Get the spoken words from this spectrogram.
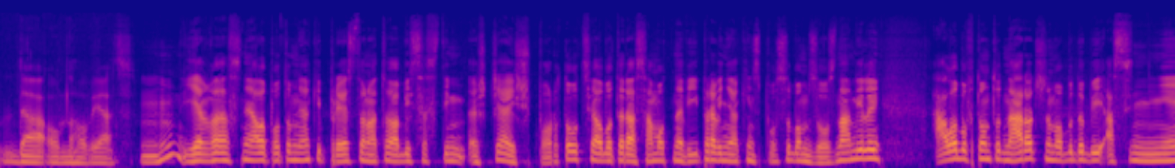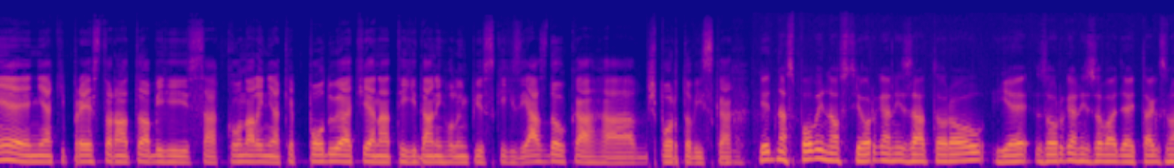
dá o mnoho viac. Mm-hmm. Je vlastne ale potom nejaký priestor na to, aby sa s tým ešte aj športovci alebo teda samotné výpravy nejakým spôsobom zoznámili? alebo v tomto náročnom období asi nie je nejaký priestor na to, aby sa konali nejaké podujatia na tých daných olympijských zjazdovkách a športoviskách? Jedna z povinností organizátorov je zorganizovať aj tzv.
